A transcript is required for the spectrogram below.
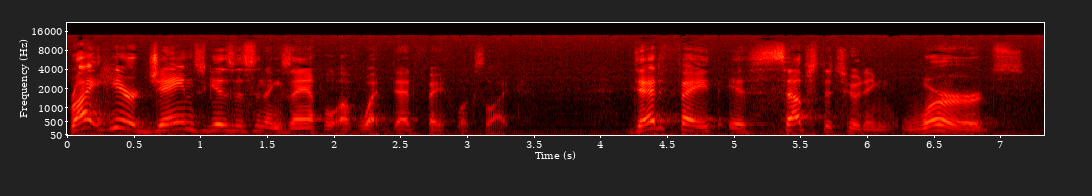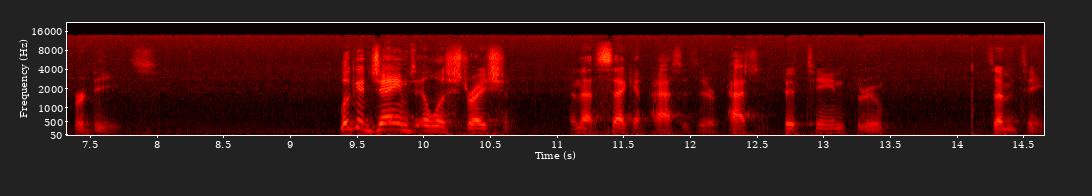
Right here, James gives us an example of what dead faith looks like. Dead faith is substituting words for deeds. Look at James' illustration in that second passage there, passage 15 through 17.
